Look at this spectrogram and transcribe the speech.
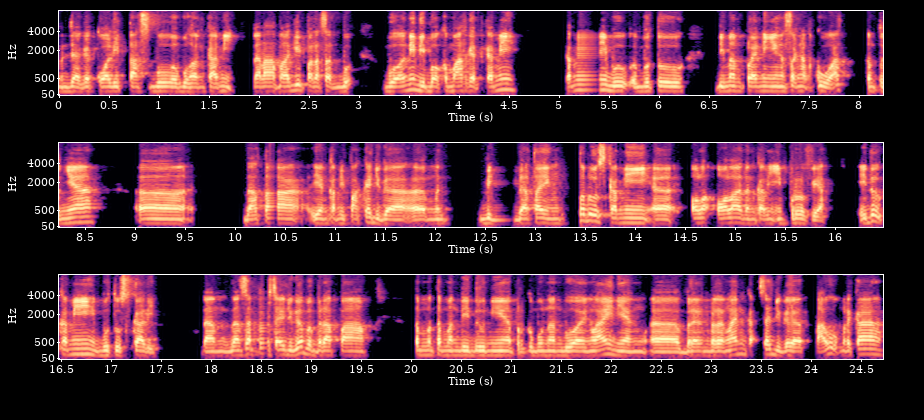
menjaga kualitas buah-buahan kami. Dan apalagi pada saat bu buah ini dibawa ke market kami kami bu butuh demand planning yang sangat kuat tentunya uh, data yang kami pakai juga uh, big data yang terus kami uh, olah-olah dan kami improve ya itu kami butuh sekali dan, dan saya percaya juga beberapa teman-teman di dunia perkebunan buah yang lain, yang eh, brand-brand uh, lain, saya juga tahu mereka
